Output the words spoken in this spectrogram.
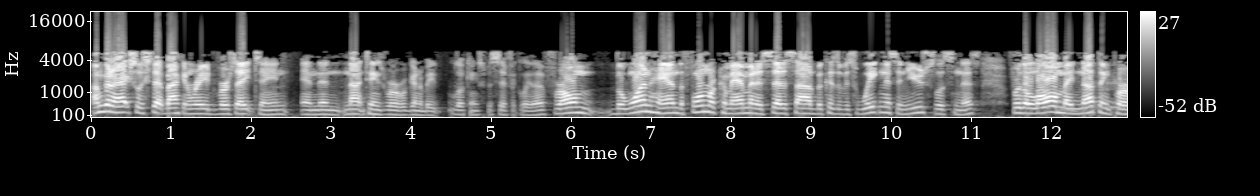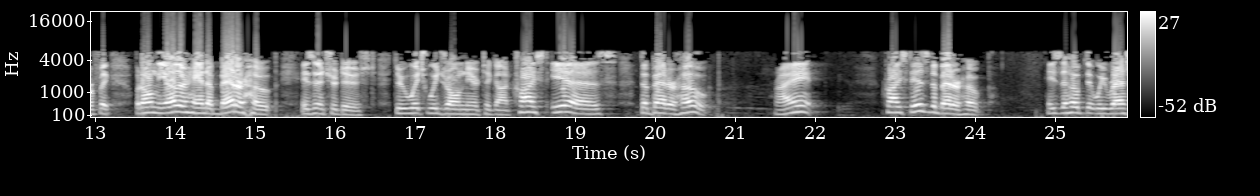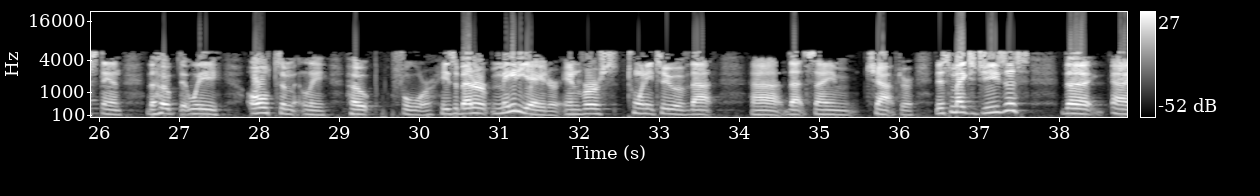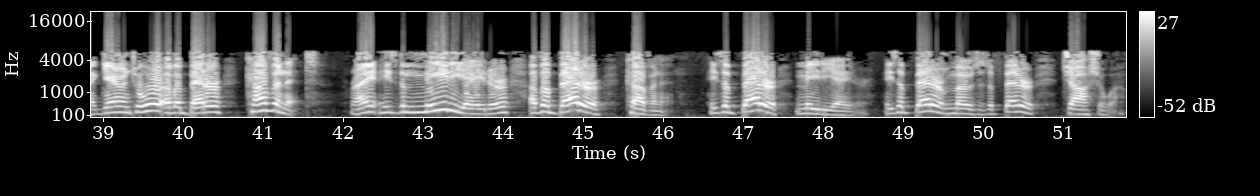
I'm going to actually step back and read verse 18, and then 19 is where we're going to be looking specifically, though. For on the one hand, the former commandment is set aside because of its weakness and uselessness, for the law made nothing perfect, but on the other hand, a better hope is introduced, through which we draw near to God. Christ is the better hope, right? Christ is the better hope. He's the hope that we rest in, the hope that we ultimately hope for. He's a better mediator in verse 22 of that uh, that same chapter. This makes Jesus the uh, guarantor of a better covenant, right? He's the mediator of a better covenant. He's a better mediator. He's a better Moses, a better Joshua.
